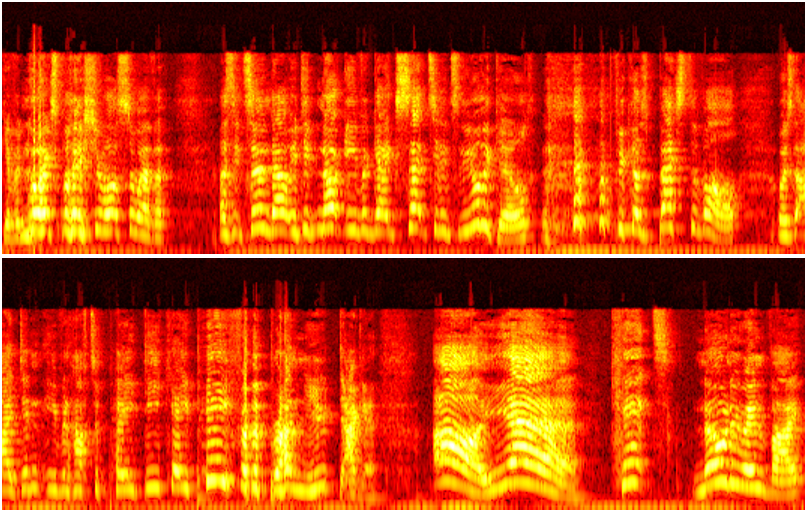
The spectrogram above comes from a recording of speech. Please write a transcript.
given no explanation whatsoever. As it turned out, he did not even get accepted into the other guild, because best of all was that I didn't even have to pay DKP for the brand new dagger. Oh yeah! Kicked, no new invite,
